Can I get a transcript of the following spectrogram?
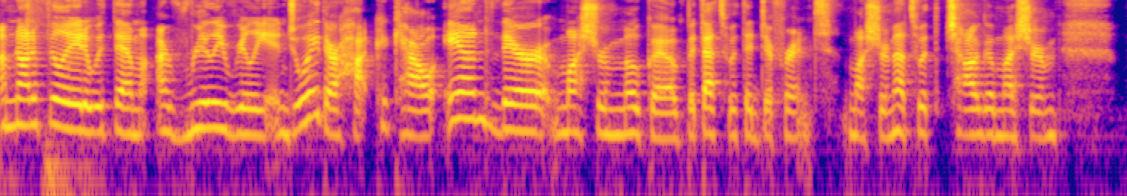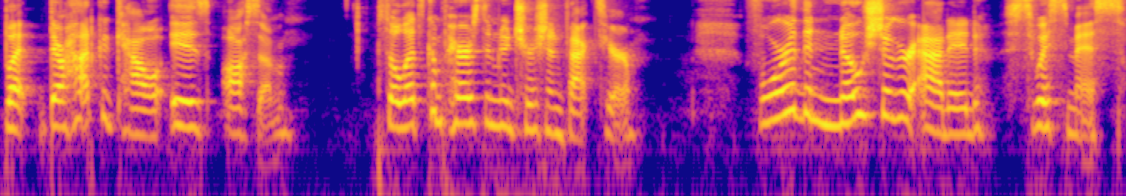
I'm not affiliated with them. I really, really enjoy their hot cacao and their mushroom mocha, but that's with a different mushroom. That's with chaga mushroom. But their hot cacao is awesome. So let's compare some nutrition facts here. For the no sugar added Swiss Miss,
